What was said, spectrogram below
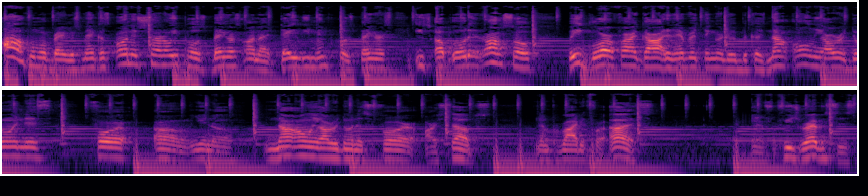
all for more bangers, man. Because on this channel, we post bangers on a daily, man. We post bangers each upload, and also we glorify God in everything we do. Because not only are we doing this for, um, you know, not only are we doing this for ourselves and providing for us and for future references,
